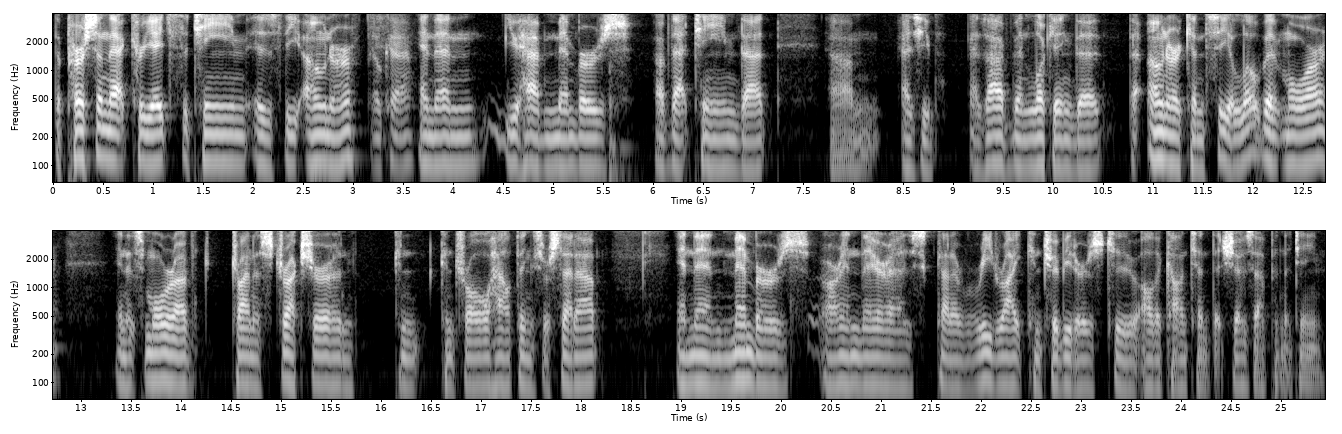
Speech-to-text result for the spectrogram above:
the person that creates the team is the owner, Okay. and then you have members of that team that, um, as you as I've been looking, the the owner can see a little bit more, and it's more of trying to structure and con- control how things are set up. And then members are in there as kind of read write contributors to all the content that shows up in the team.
